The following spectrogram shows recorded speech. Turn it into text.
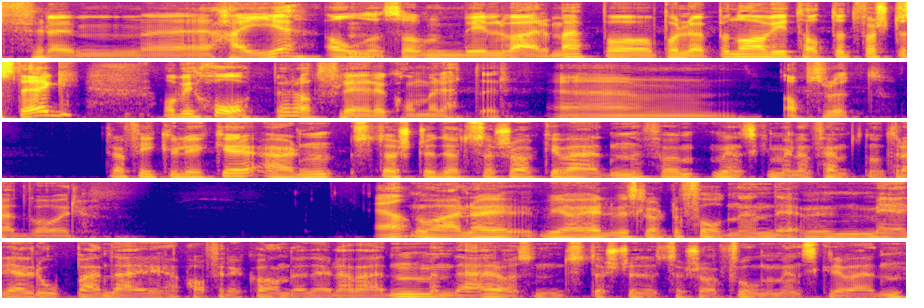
fremheie alle som vil være med på, på, løpet. Nå har vi tatt et første steg, og vi håper at flere kommer etter. Eh, absolutt. Trafikkulykker er den største dødsårsak i verden for mennesker mellom 15 og 30 år. Ja. Nå er det, vi har heldigvis klart å få den del, mer i Europa enn det er i Afrika og andre deler av verden, men det er altså den største dødsårsak for unge mennesker i verden.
